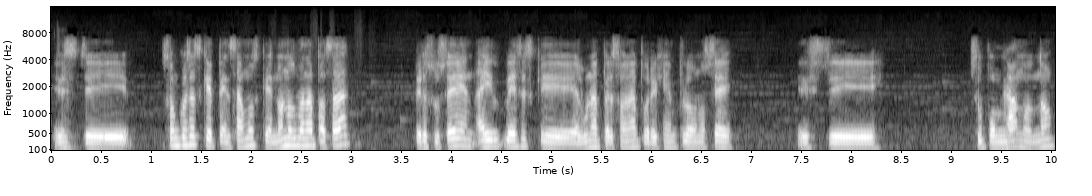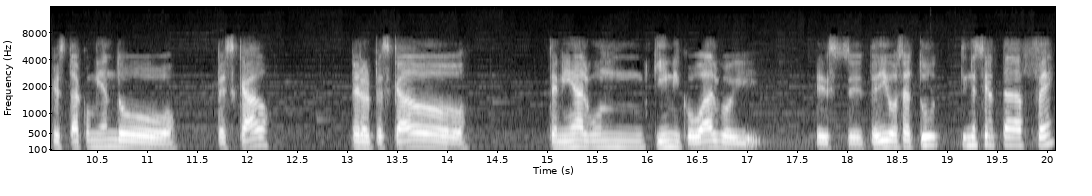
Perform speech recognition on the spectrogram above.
este, son cosas que pensamos que no nos van a pasar, pero suceden. Hay veces que alguna persona, por ejemplo, no sé, este, supongamos, ¿no? Que está comiendo pescado, pero el pescado tenía algún químico o algo y, este, te digo, o sea, tú tienes cierta fe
